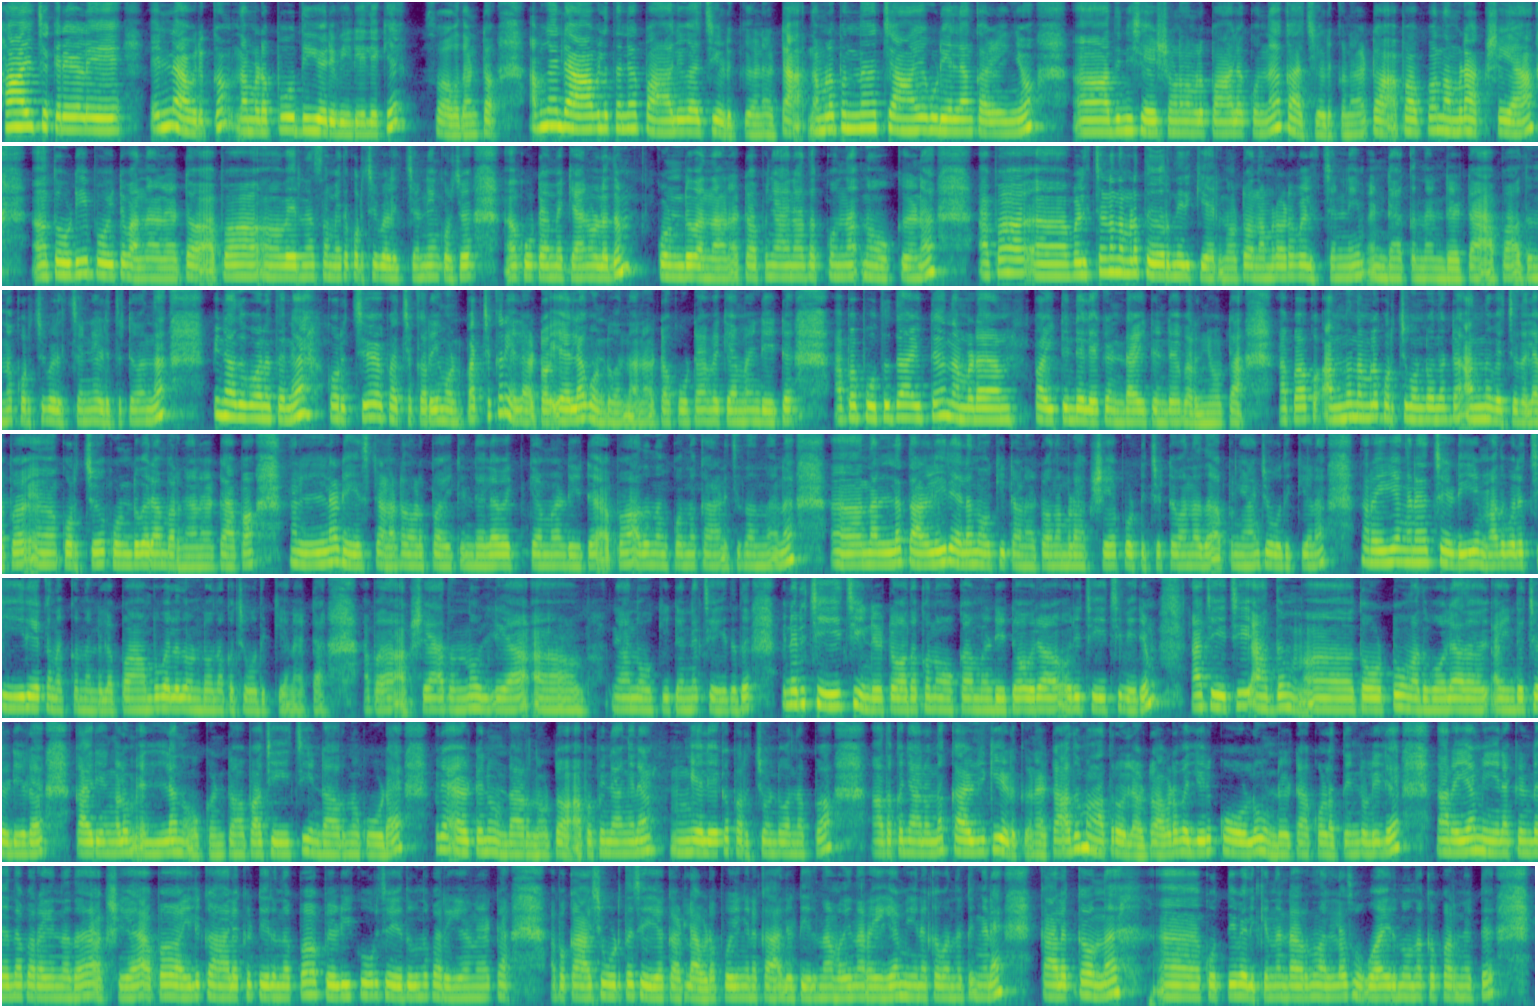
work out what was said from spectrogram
Hi ചക്കരകളെ എല്ലാവർക്കും നമ്മുടെ പുതിയൊരു വീഡിയോയിലേക്ക് സ്വാഗതം കേട്ടോ അപ്പം ഞാൻ രാവിലെ തന്നെ പാൽ കാച്ചി എടുക്കുകയാണ് കേട്ടോ. നമ്മളിപ്പോൾ ഇന്ന് ചായ കുടിയെല്ലാം കഴിഞ്ഞു. അതിന് ശേഷമാണ് നമ്മൾ പാലൊക്കെ ഒന്ന് കാച്ചി എടുക്കണം കേട്ടോ. അപ്പോൾ അപ്പോൾ നമ്മുടെ അക്ഷയ തൊടി പോയിട്ട് വന്നതാണ് കേട്ടോ. അപ്പോൾ വരുന്ന സമയത്ത് കുറച്ച് വെളിച്ചെണ്ണയും കുറച്ച് കൂട്ടാൻ വെക്കാനുള്ളതും കൊണ്ടുവന്നതാണ് കേട്ടോ. അപ്പോൾ ഞാനതൊക്കെ ഒന്ന് നോക്കുകയാണ് അപ്പോൾ വെളിച്ചെണ്ണ നമ്മുടെ തീർന്നിരിക്കുകയായിരുന്നു കേട്ടോ. നമ്മുടെ അവിടെ വെളിച്ചെണ്ണയും ഉണ്ടാക്കുന്നുണ്ട് കേട്ടോ. അപ്പോൾ അതൊന്ന് കുറച്ച് വെളിച്ചെണ്ണ എടുത്തിട്ട് വന്ന് പിന്നെ അതുപോലെ തന്നെ കുറച്ച് പച്ചക്കറിയും കൊണ്ട് പച്ചക്കറിയല്ല കേട്ടോ ഇല കൊണ്ടുവന്നാണ് കേട്ടോ കൂട്ടാൻ വെക്കാൻ വേണ്ടിയിട്ട്. അപ്പോൾ പുതുതായിട്ട് നമ്മുടെ പൈറ്റിന്റെ ഇലയൊക്കെ ഉണ്ടായിട്ടുണ്ട് പറഞ്ഞു കേട്ടോ. അപ്പോൾ അന്ന് നമ്മൾ കുറച്ച് കൊണ്ടുവന്നിട്ട് അന്ന് വെച്ചതല്ലേ? അപ്പോൾ കുറച്ച് കൊണ്ടുവരാൻ പറഞ്ഞാണ് കേട്ടോ. അപ്പോൾ നല്ല ടേസ്റ്റാണ് കേട്ടോ നമ്മുടെ പൈറ്റിന്റെ ഇല വെക്കാൻ വേണ്ടിയിട്ട്. അപ്പോൾ അത് നിങ്ങൾക്കൊന്ന് കാണിച്ചു തന്നാണ്. നല്ല തള്ളീരില നോക്കിയിട്ടാണ് കേട്ടോ നമ്മുടെ അക്ഷയ പൊട്ടിച്ചിട്ട് വന്നത്. അപ്പോൾ ഞാൻ ചോദിക്കുകയാണ് നിറയെ അങ്ങനെ ചെടിയും അതുപോലെ ചീരയൊക്കെ നിൽക്കുന്നുണ്ടല്ലോ പാമ്പ് വലുതുണ്ടോ എന്നൊക്കെ ചോദിക്കുകയാണ് കേട്ടോ. അപ്പോൾ അക്ഷയ അതൊന്നും ഇല്ല. ഞാൻ നോക്കിയിട്ട് തന്നെ ചെയ്തത്. പിന്നെ ഒരു ചേച്ചി ഉണ്ട് കേട്ടോ അതൊക്കെ നോക്കാൻ വേണ്ടിയിട്ട് ഒരു ഒരു ചേച്ചി വരും. ആ ചേച്ചി അതും തോട്ടവും അതുപോലെ അത് അതിന്റെ ചെടിയുടെ കാര്യങ്ങളും എല്ലാം നോക്കും കേട്ടോ. അപ്പോൾ ആ ചേച്ചി ഉണ്ടായിരുന്നു കൂടെ. പിന്നെ ഏട്ടനും ഉണ്ടായിരുന്നു കേട്ടോ. അപ്പോൾ പിന്നെ അങ്ങനെ ഇലയൊക്കെ പറിച്ചുകൊണ്ട് വന്നപ്പോൾ അതൊക്കെ ഞാനൊന്ന് കഴുകി എടുക്കണം കേട്ടോ. അത് മാത്രമല്ല കേട്ടോ അവിടെ വലിയൊരു കുളവും ഉണ്ട് കേട്ടോ. ആ കുളത്തിന്റെ ഉള്ളിൽ നിറയെ മീനൊക്കെ ഉണ്ട് പറയുന്നത് അക്ഷയ. അപ്പോൾ അതിൽ കാലൊക്കെ ഇട്ടിരുന്നപ്പോൾ പെടിക്കൂർ ചെയ്തു എന്ന് പറയുകയാണ് കേട്ടോ. അപ്പോൾ കാശ് കൊടുത്ത് ചെയ്യക്കാട്ടില്ല. അവിടെ പോയി ഇങ്ങനെ കാലിട്ടിരുന്നാൽ മതി. നിറയെ മീനൊക്കെ വന്നിട്ട് ഇങ്ങനെ കാലൊക്കെ ഒന്ന് കൊത്തി വലിക്കുന്നുണ്ടായിരുന്നു. നല്ല സുഖമായിരുന്നു എന്നൊക്കെ പറഞ്ഞിട്ട്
